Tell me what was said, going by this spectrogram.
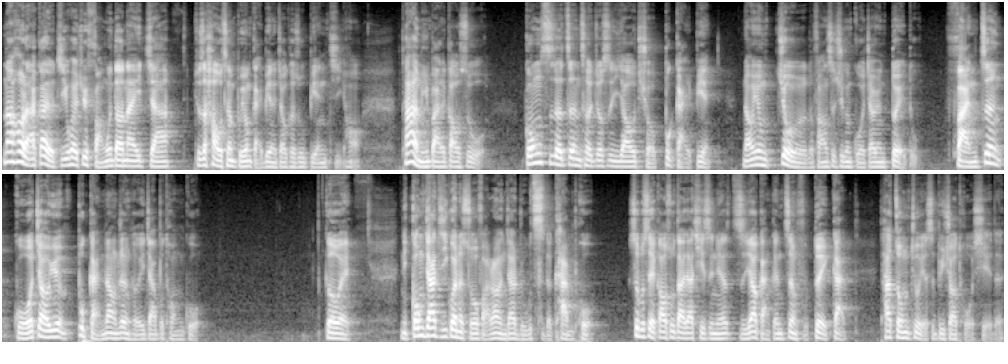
那后来阿盖有机会去访问到那一家，就是号称不用改变的教科书编辑，哈，他很明白的告诉我，公司的政策就是要求不改变，然后用旧有的方式去跟国教院对赌，反正国教院不敢让任何一家不通过。各位，你公家机关的手法让人家如此的看破。是不是也告诉大家，其实你只要敢跟政府对干，他终究也是必须要妥协的。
